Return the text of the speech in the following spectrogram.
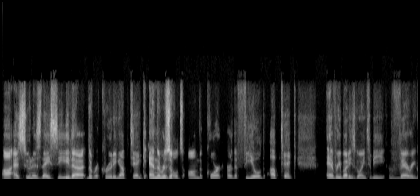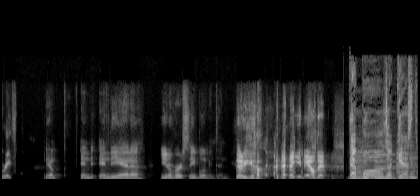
uh, as soon as they see the the recruiting uptick and the results on the court or the field uptick, everybody's going to be very grateful. Yep, in Indiana University Bloomington. There you go. you nailed it. That was a guest.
